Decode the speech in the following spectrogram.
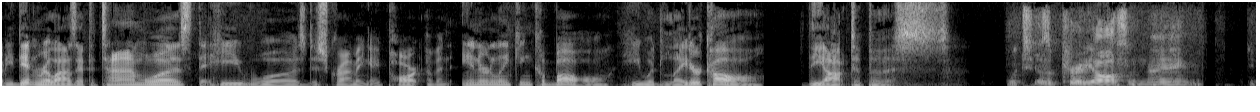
What he didn't realize at the time was that he was describing a part of an interlinking cabal he would later call the Octopus. Which is a pretty awesome name. You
